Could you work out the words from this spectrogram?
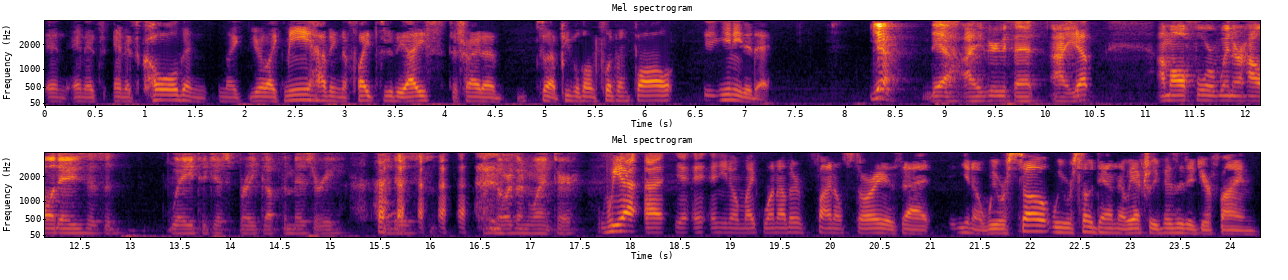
and and it's and it's cold and like you're like me having to fight through the ice to try to so that people don't slip and fall. You need a day. Yeah, yeah, I agree with that. I Yep. I'm all for winter holidays as a way to just break up the misery that is a northern winter. We uh, uh yeah, and, and you know, Mike. One other final story is that you know we were so we were so down that we actually visited your fine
